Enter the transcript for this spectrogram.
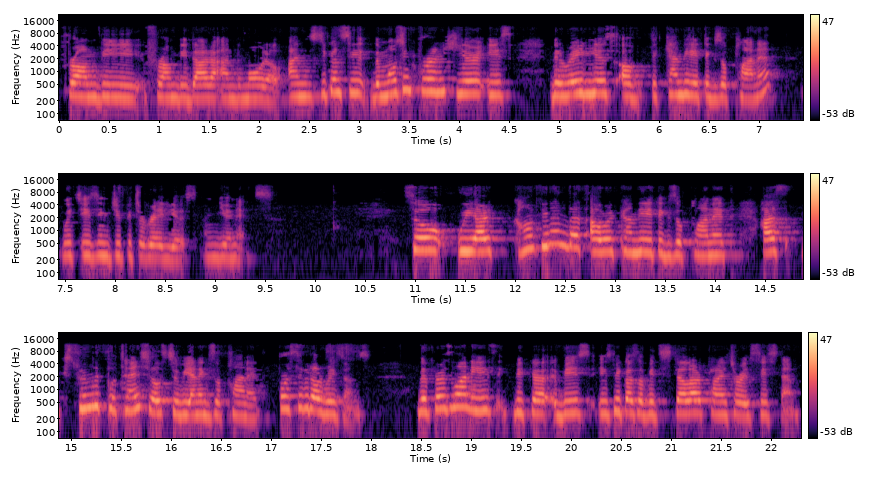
from the, from the data and the model. And as you can see, the most important here is the radius of the candidate exoplanet, which is in Jupiter radius and units. So we are confident that our candidate exoplanet has extremely potential to be an exoplanet for several reasons. The first one is because, is because of its stellar planetary system.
